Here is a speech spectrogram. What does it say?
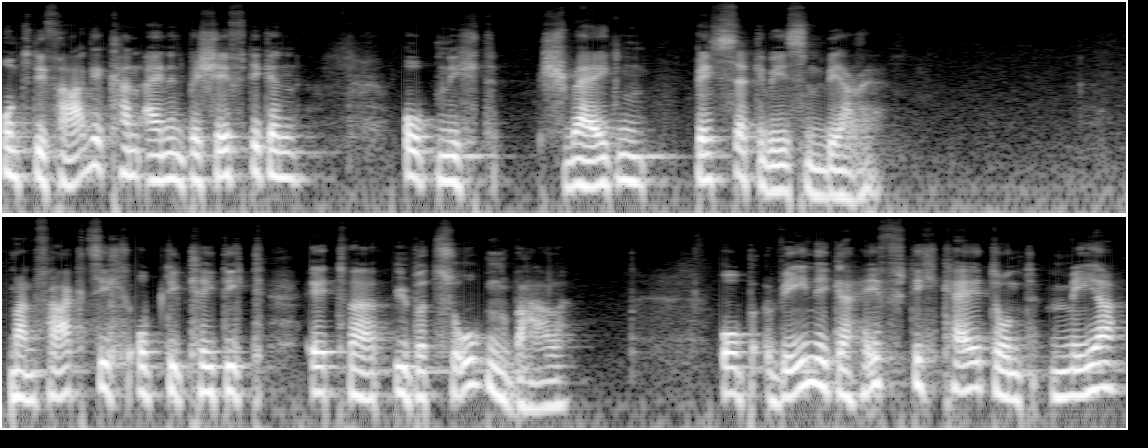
und die Frage kann einen beschäftigen, ob nicht Schweigen besser gewesen wäre. Man fragt sich, ob die Kritik etwa überzogen war ob weniger Heftigkeit und mehr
